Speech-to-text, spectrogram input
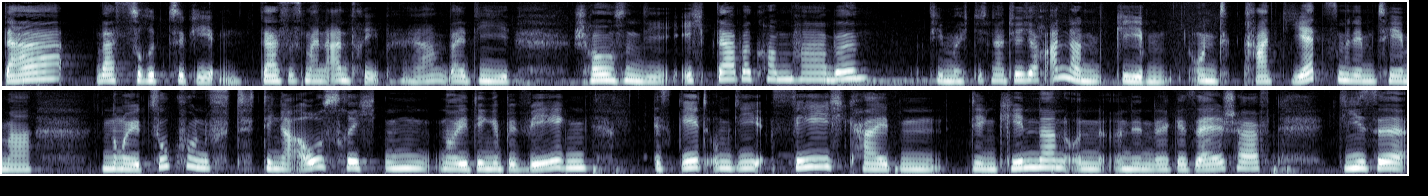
da was zurückzugeben, das ist mein Antrieb. Ja? Weil die Chancen, die ich da bekommen habe, die möchte ich natürlich auch anderen geben. Und gerade jetzt mit dem Thema neue Zukunft, Dinge ausrichten, neue Dinge bewegen. Es geht um die Fähigkeiten den Kindern und, und in der Gesellschaft, diese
